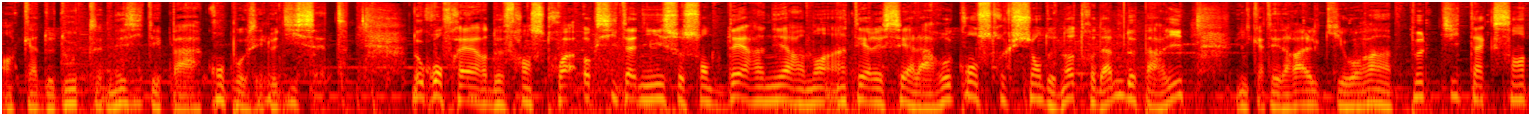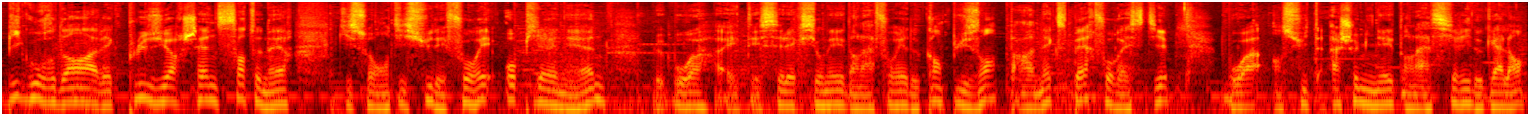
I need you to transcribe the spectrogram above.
En cas de doute, n'hésitez pas à composer le 17. Nos confrères de France 3 Occitanie se sont dernièrement intéressés à la reconstruction de Notre-Dame de Paris, une cathédrale qui aura un petit accent bigourdant avec plusieurs chaînes centenaires qui seront issues des forêts aux Pyrénéennes. Le bois a été sélectionné dans la forêt de Campuzan par un expert forestier, bois ensuite acheminé dans la scierie de Galant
